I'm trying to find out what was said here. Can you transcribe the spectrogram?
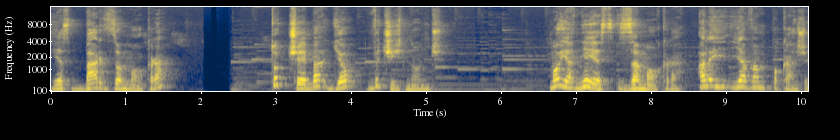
jest bardzo mokra, to trzeba ją wycisnąć. Moja nie jest za mokra, ale ja Wam pokażę.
